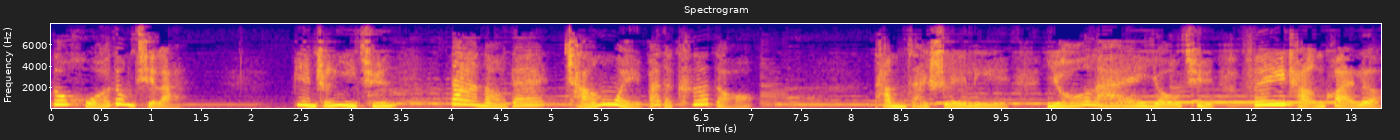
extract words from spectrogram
都活动起来，变成一群大脑袋、长尾巴的蝌蚪。它们在水里游来游去，非常快乐。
